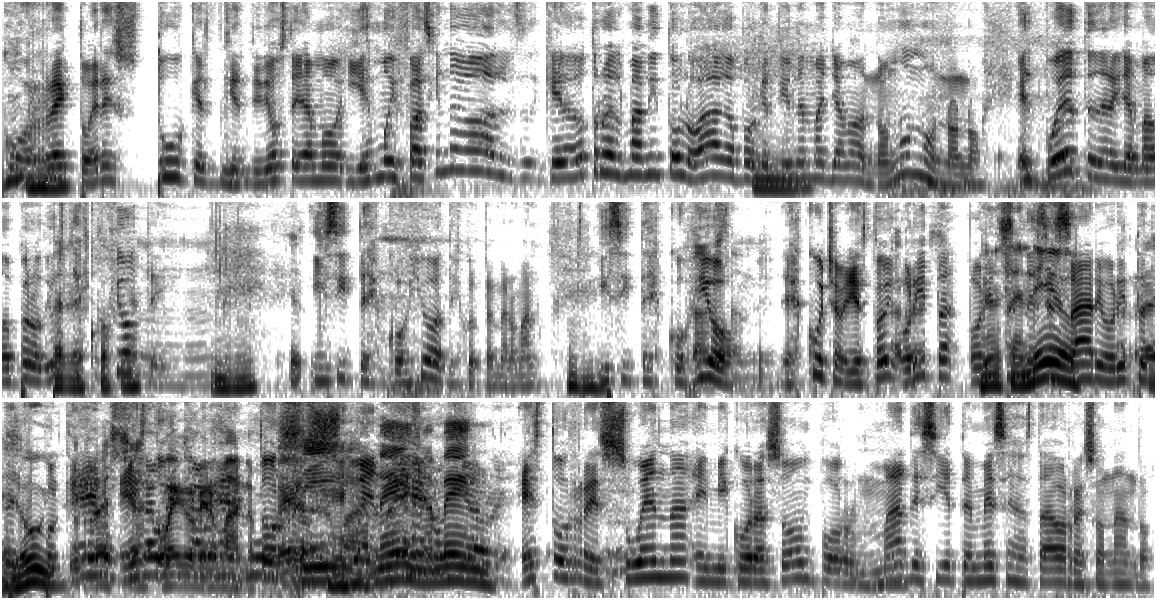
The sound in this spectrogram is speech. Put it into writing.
Correcto, eres tú que, que Dios te llamó y es muy fácil, no, que otro hermanito lo haga porque tiene más llamado. No, no, no, no, no. Él puede tener el llamado, pero Dios Pero te escogió. te-. Y si te escogió, discúlpeme hermano, y si te escogió, escúchame, y estoy ahorita, ahorita es necesario, ahorita es porque esto, fuego, mi hermano, esto fuego. Sí, resuena, amén, amén. esto resuena en mi corazón por más de siete meses ha estado resonando.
